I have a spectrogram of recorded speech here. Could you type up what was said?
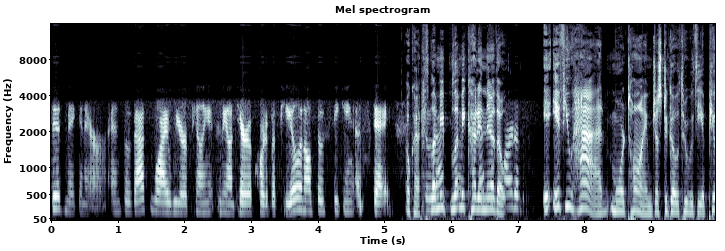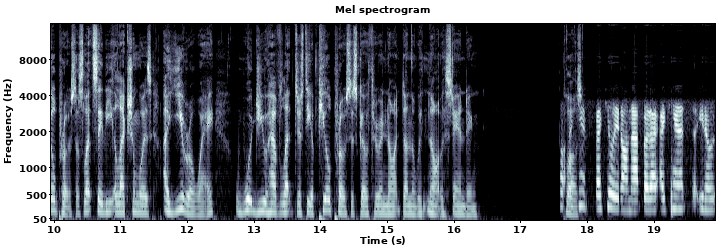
did make an error, and so that's why we are appealing it to the Ontario Court of Appeal and also seeking a stay. Okay, so let me let me cut in there though. Of, if you had more time just to go through with the appeal process, let's say the election was a year away, would you have let just the appeal process go through and not done the with notwithstanding? Well, I can't speculate on that, but I, I, can't. You know,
